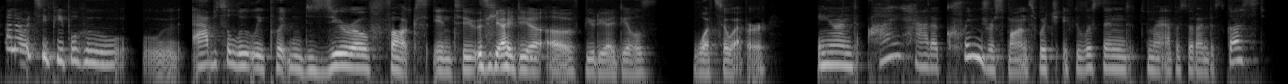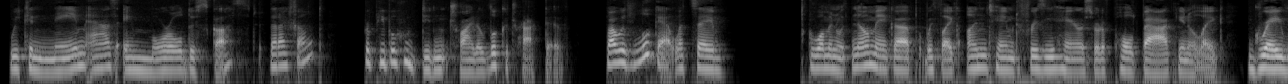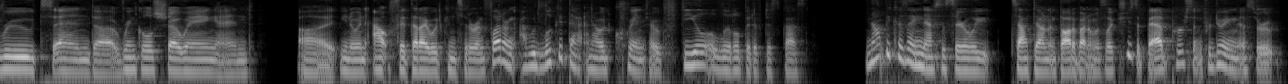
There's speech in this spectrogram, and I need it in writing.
And I would see people who absolutely put zero fucks into the idea of beauty ideals whatsoever. And I had a cringe response, which, if you listened to my episode on disgust, we can name as a moral disgust that I felt for people who didn't try to look attractive. So I would look at, let's say, a woman with no makeup, with like untamed frizzy hair sort of pulled back, you know, like gray roots and uh, wrinkles showing, and, uh, you know, an outfit that I would consider unflattering. I would look at that and I would cringe. I would feel a little bit of disgust. Not because I necessarily sat down and thought about it and was like, she's a bad person for doing this, or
